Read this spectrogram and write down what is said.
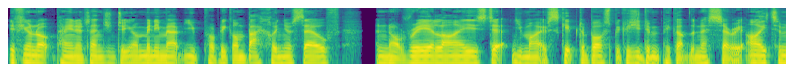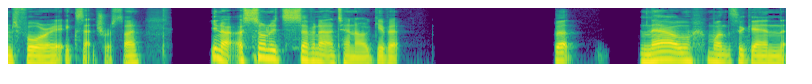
if you're not paying attention to your minimap. You've probably gone back on yourself and not realized. You might have skipped a boss because you didn't pick up the necessary items for it, etc. So, you know, a solid 7 out of 10 I would give it. Now, once again,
